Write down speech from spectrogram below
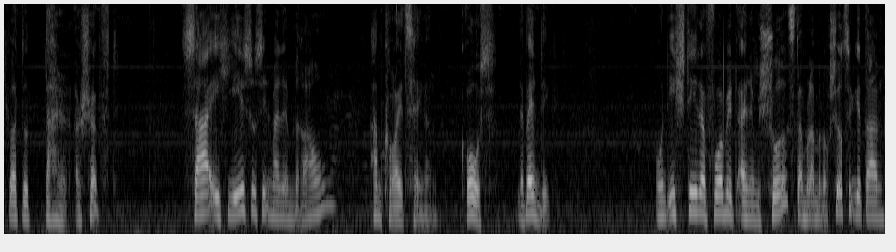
ich war total erschöpft, sah ich Jesus in meinem Raum am Kreuz hängen. Groß, lebendig. Und ich stehe davor mit einem Schurz, da haben wir noch Schürzen getragen,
